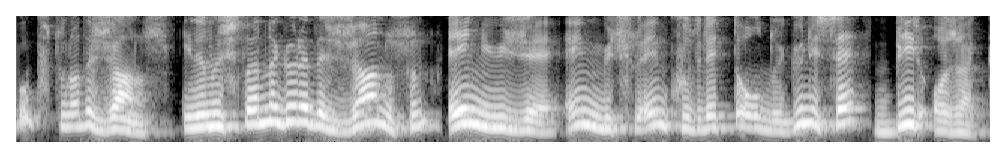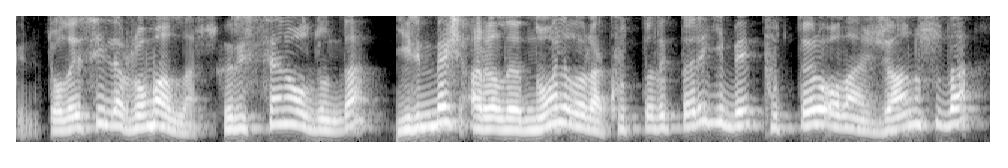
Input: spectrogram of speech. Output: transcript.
Bu putun adı Janus. İnanışlarına göre de Janus'un en yüce, en güçlü, en kudretli olduğu gün ise 1 Ocak günü. Dolayısıyla Romalılar Hristiyan olduğunda 25 Aralık'ı Noel olarak kutladıkları gibi putları olan Janus'u da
